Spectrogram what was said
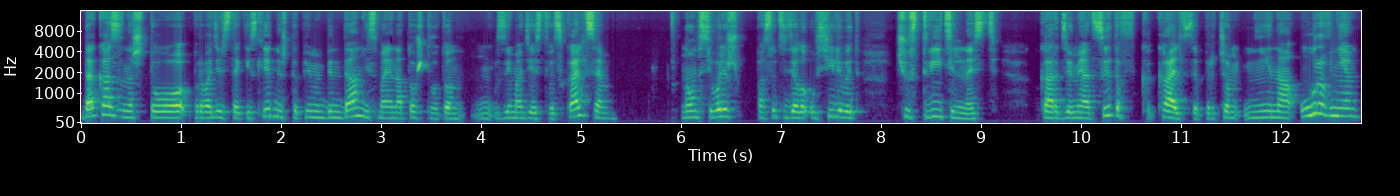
Доказано, что проводились такие исследования, что пимобендан, несмотря на то, что вот он взаимодействует с кальцием, но он всего лишь, по сути дела, усиливает чувствительность кардиомиоцитов к кальцию, причем не на уровне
